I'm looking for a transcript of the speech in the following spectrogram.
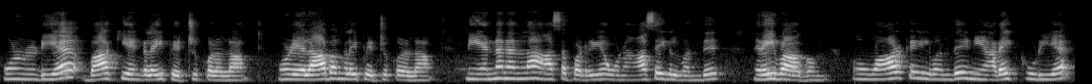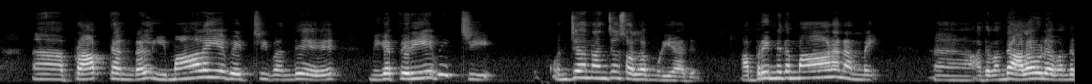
உன்னுடைய பாக்கியங்களை பெற்றுக்கொள்ளலாம். உன்னுடைய லாபங்களை பெற்றுக்கொள்ளலாம். நீ என்னென்னலாம் ஆசைப்படுறியோ உன் ஆசைகள் வந்து நிறைவாகும். உன் வாழ்க்கையில் வந்து நீ அடையக்கூடிய பிராப்தங்கள் இமாலய வெற்றி வந்து மிகப்பெரிய வெற்றி. கொஞ்சம் நஞ்சம் சொல்ல முடியாது. அபரிமிதமான நன்மை. அதை வந்து அளவில் வந்து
